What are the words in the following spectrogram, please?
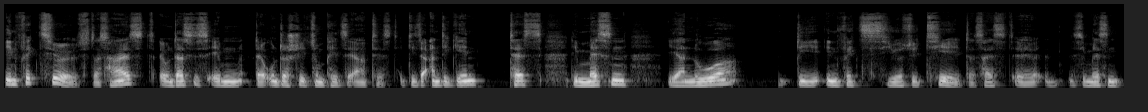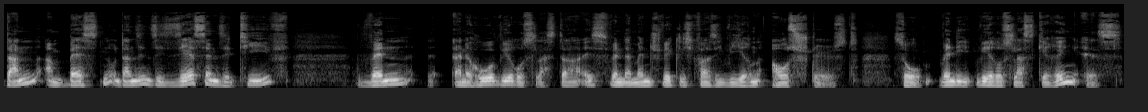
infektiös. Das heißt, und das ist eben der Unterschied zum PCR-Test. Diese Antigen-Tests, die messen ja nur die Infektiosität. Das heißt, äh, sie messen dann am besten und dann sind sie sehr sensitiv, wenn eine hohe Viruslast da ist, wenn der Mensch wirklich quasi Viren ausstößt. So, wenn die Viruslast gering ist,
